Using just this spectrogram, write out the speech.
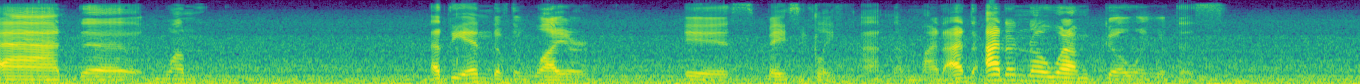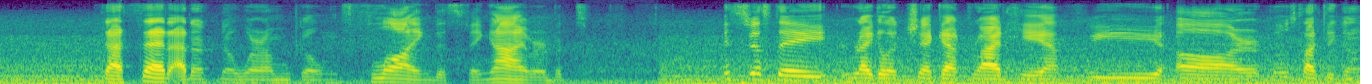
and uh, one at the end of the wire is basically uh, never mind. I, I don't know where I'm going with this. That said, I don't know where I'm going flying this thing either, but it's just a regular checkout ride here. We are most likely going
